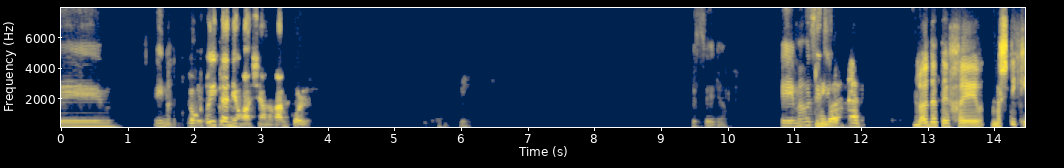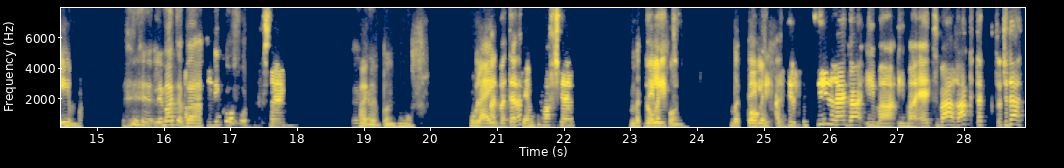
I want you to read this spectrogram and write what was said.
אמ, הנה. דורית אני רואה שעל רמקול. אוקיי. בסדר. אה, מה רציתי? אני לא יודעת, לא איך אה, משתיקים. למטה במיקרופון. רגע. רגע, בוא נראה. אולי את בטלפון במחשב? בטלפון. אוקיי, אז. תלחצי רגע עם, ה, עם האצבע, רק, ת- את יודעת,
